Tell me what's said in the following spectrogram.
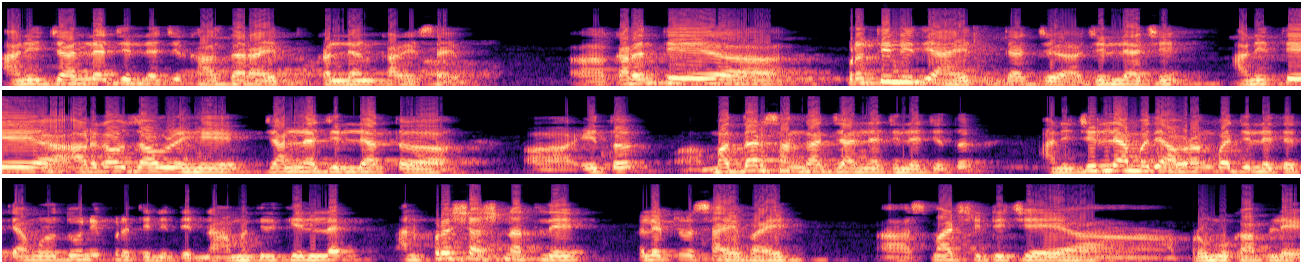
आणि जालना जिल्ह्याचे खासदार आहेत कल्याण काळे साहेब. कारण ते प्रतिनिधी आहेत त्या ज- जिल्ह्याचे आणि ते आडगाव जावळे हे जालना जिल्ह्यात येतं. मतदारसंघात जालना जिल्ह्यात येतं. आणि जिल्ह्यामध्ये औरंगाबाद जिल्ह्यात आहेत त्यामुळे दोन्ही प्रतिनिधींना आमंत्रित केलेलं आहे. आणि प्रशासनातले कलेक्टर साहेब आहेत स्मार्ट सिटीचे प्रमुख आपले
